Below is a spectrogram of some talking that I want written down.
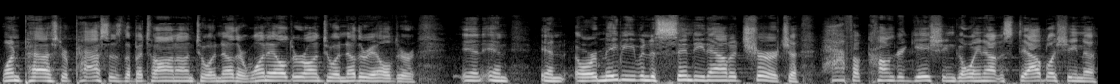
one pastor passes the baton on to another, one elder on to another elder, and, and, and, or maybe even to sending out a church, a half a congregation going out and establishing a,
